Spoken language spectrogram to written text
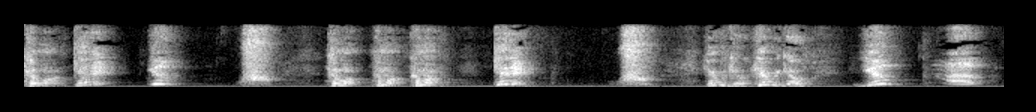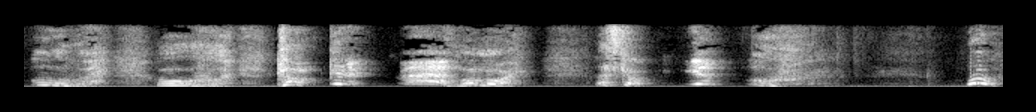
Come on, get it. Yep. Come on, come on, come on. Get it. Here we go, here we go. Yep. Up. Ooh. Ooh. Come on, get it. Ah, one more. Let's go. Yep. Ooh. Woo.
